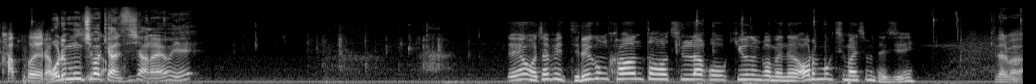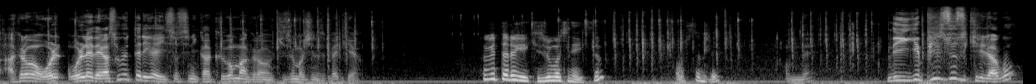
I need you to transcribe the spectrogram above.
카포에라. 얼음 뭉치밖에 안 쓰지 않아요, 얘? 네, 형 어차피 드래곤 카운터 치려고 키우는 거면은 얼음 뭉치만 있으면 되지. 기다려봐. 아 그러면 월, 원래 내가 속여 때리기가 있었으니까 그것만 그럼 기술 머신에서 뺄게요. 속여 때리기 기술 머신에 있음? 없던데. 없네. 근데 이게 필수 스킬이라고?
